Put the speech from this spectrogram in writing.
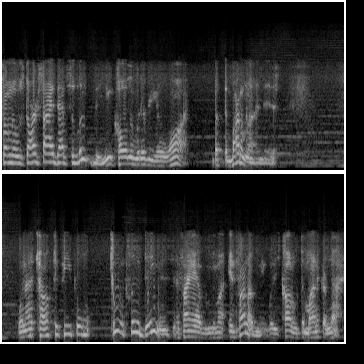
from those dark sides? Absolutely. You call it whatever you want. But the bottom line is, when I talk to people, to include demons, if I have them in front of me, whether you call them demonic or not,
